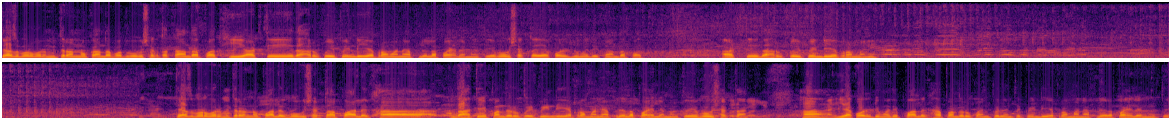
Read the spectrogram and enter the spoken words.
त्याचबरोबर मित्रांनो कांदापात बघू शकता. कांदापात ही आठ ते दहा रुपये पेंडी याप्रमाणे आपल्याला पाहायला मिळते. हे बघू शकता या क्वालिटीमध्ये कांदापात आठ ते दहा रुपये पेंडी याप्रमाणे. त्याचबरोबर मित्रांनो पालक बघू शकता पालक हा दहा ते पंधरा रुपये पेंडी याप्रमाणे आपल्याला पाहायला मिळतो. हे बघू शकता. हां या क्वालिटीमध्ये पालक हा पंधरा रुपयांपर्यंत पेंडे याप्रमाणे आपल्याला पाहायला मिळते.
